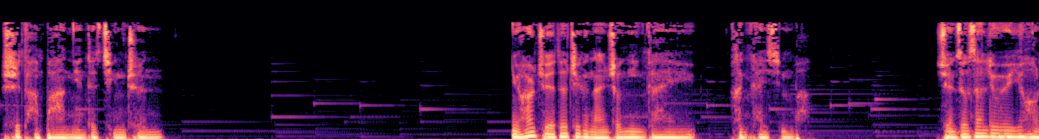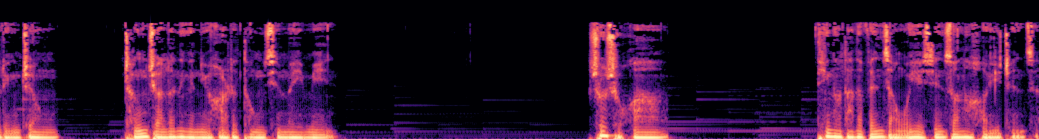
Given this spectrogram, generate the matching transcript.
是他八年的青春。女孩觉得这个男生应该很开心吧，选择在六月一号领证，成全了那个女孩的童心未泯。说实话，听到他的分享，我也心酸了好一阵子。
